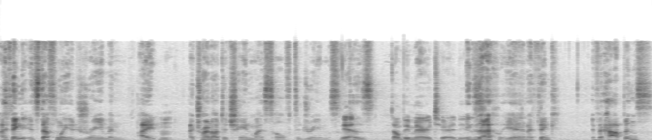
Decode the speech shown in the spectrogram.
I think it's definitely a dream, and I Hmm. I try not to chain myself to dreams yeah. because Don't be married to your ideas. exactly yeah. and I think if it happens,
